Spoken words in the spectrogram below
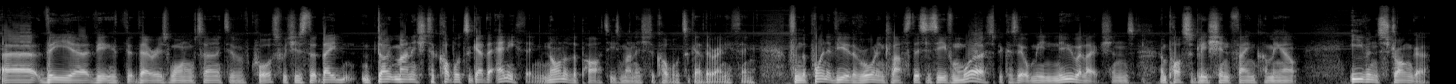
Uh, the, uh, the, the, there is one alternative, of course, which is that they don't manage to cobble together anything. None of the parties manage to cobble together anything. From the point of view of the ruling class, this is even worse because it will mean new elections and possibly Sinn Féin coming out even stronger.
